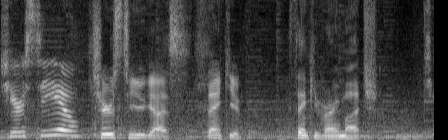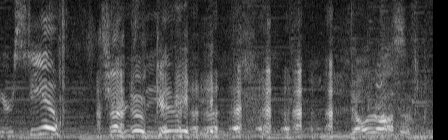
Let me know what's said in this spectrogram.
Cheers to you. Cheers to you guys. Thank you. Thank you very much. Cheers to you. Cheers okay. To you. Y'all are awesome.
